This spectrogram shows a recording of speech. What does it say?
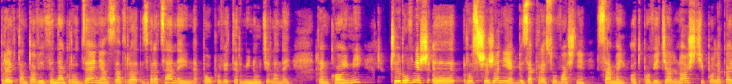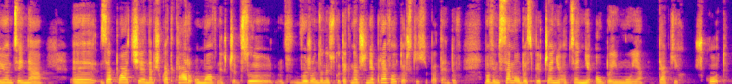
projektantowi wynagrodzenia zwracanej po upływie terminu udzielonej ręką czy również e, rozszerzenie jakby zakresu właśnie samej odpowiedzialności polegającej na e, zapłacie na przykład kar umownych, czy wyrządzonych wskutek naruszenia praw autorskich i patentów, bowiem samo ubezpieczenie OC nie obejmuje takich szkód.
